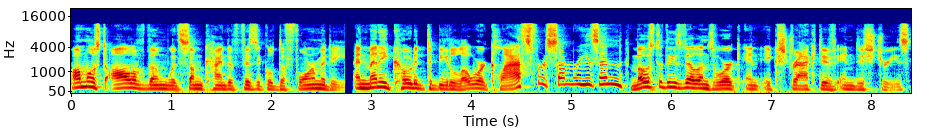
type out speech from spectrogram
almost all of them with some kind of physical deformity, and many coded to be lower class for some reason. Most of these villains work in extractive industries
